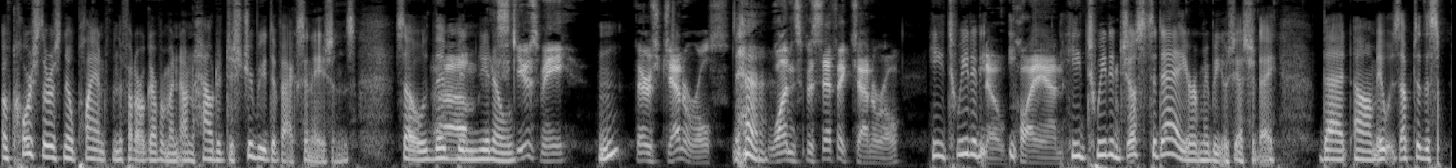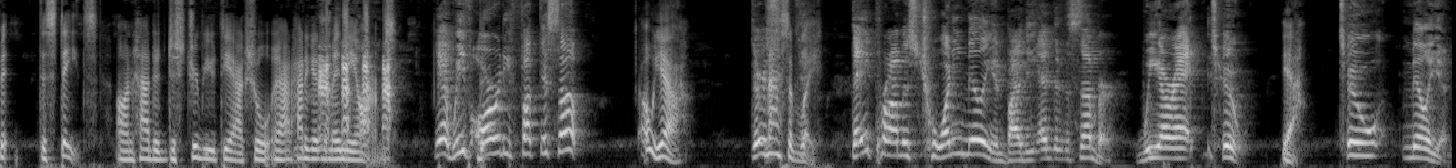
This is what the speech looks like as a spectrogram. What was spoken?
of course, there is no plan from the federal government on how to distribute the vaccinations. So they've um, been, you know. Excuse me. Hmm? There's generals. One specific general. He tweeted no plan. He, he, tweeted just today, or maybe it was yesterday, that um, it was up to the sp- the states on how to distribute the actual uh, how to get them in the arms. Yeah, we've already fucked this up. Oh yeah, There's, massively. They promised 20 million by the end of December. We are at two. Yeah, two million.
